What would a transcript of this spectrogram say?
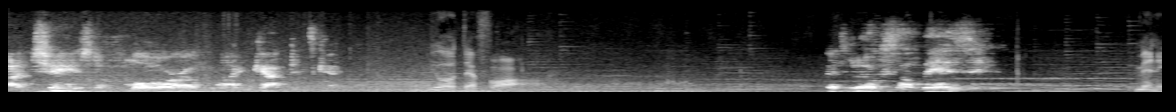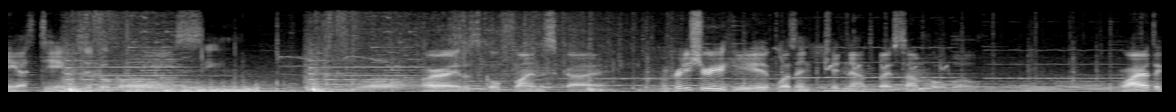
I changed the floor of my captain's cabin. Beautiful. It looks amazing. Many a things that look amazing. Alright, let's go find this guy. I'm pretty sure he wasn't kidnapped by some hobo. Why are the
